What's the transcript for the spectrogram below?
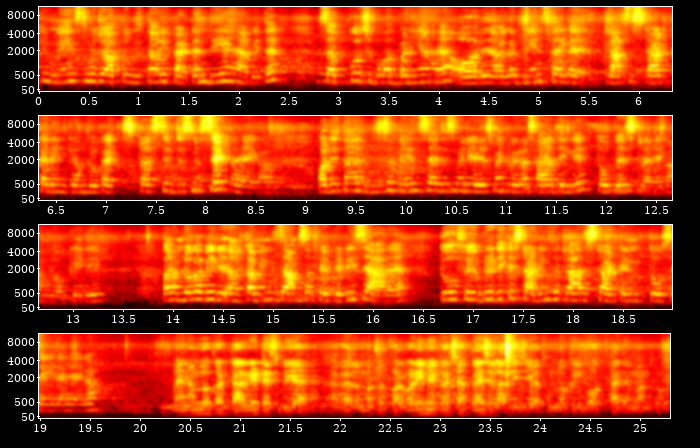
कि मेंस में जो आप लोग जितना भी पैटर्न दिए हैं अभी तक, सब कुछ बहुत बढ़िया है। और अगर मेंस का क्लास स्टार्ट करेंगे, हम लोग का एक्स्ट्रा सिर्फ़ जिसमें सेट रहेगा, और जितना जैसे मेंस है, जिसमें रिहर्समेंट वगैरह सारा देंगे तो बेस्ट रहेगा हम लोग के लिए। और हम लोग अभी कमिंग एग्ज़ाम सब फेब्रवरी से आ रहा है तो फेब्रवरी के स्टार्टिंग से क्लास स्टार्ट करेंगे तो सही रहेगा। मैन हम लोग का टारगेट एस है। अगर मतलब फरवरी में एक अच्छा बैच ला दीजिएगा तो हम लोग के लिए बहुत फ़ायदेमंद होगा।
